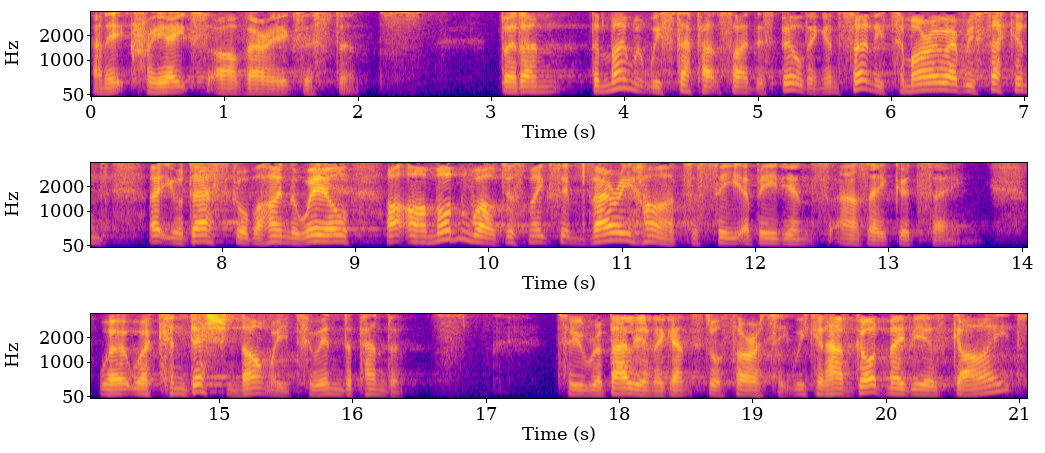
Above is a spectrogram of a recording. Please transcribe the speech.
and it creates our very existence. But um, the moment we step outside this building, and certainly tomorrow, every second at your desk or behind the wheel, our, modern world just makes it very hard to see obedience as a good thing. We're, we're conditioned, aren't we, to independence, to rebellion against authority. We could have God maybe as guide,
